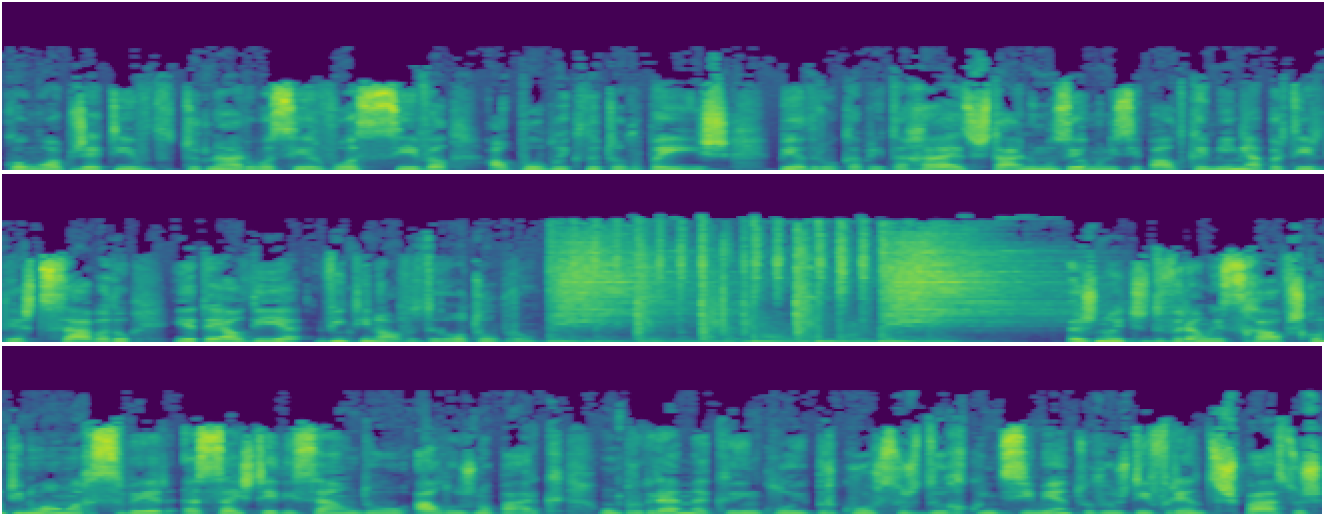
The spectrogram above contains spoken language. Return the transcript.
com o objetivo de tornar o acervo acessível ao público de todo o país. Pedro Cabrita Reis está no Museu Municipal de Caminha a partir deste sábado e até ao dia 29 de outubro. As noites de verão em Serralves continuam a receber a sexta edição do À Luz no Parque, um programa que inclui percursos de reconhecimento dos diferentes espaços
